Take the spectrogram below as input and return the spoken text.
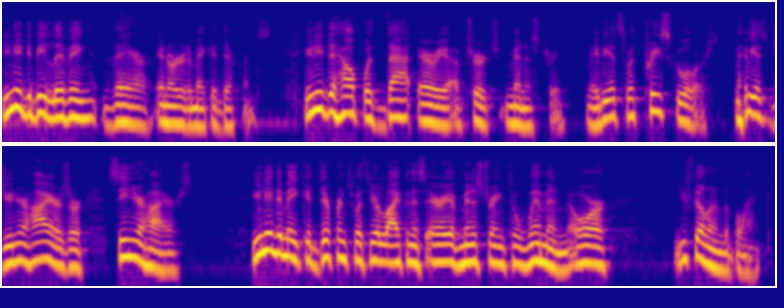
You need to be living there in order to make a difference. You need to help with that area of church ministry. Maybe it's with preschoolers. Maybe it's junior highers or senior highers. You need to make a difference with your life in this area of ministering to women or you fill in the blank.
